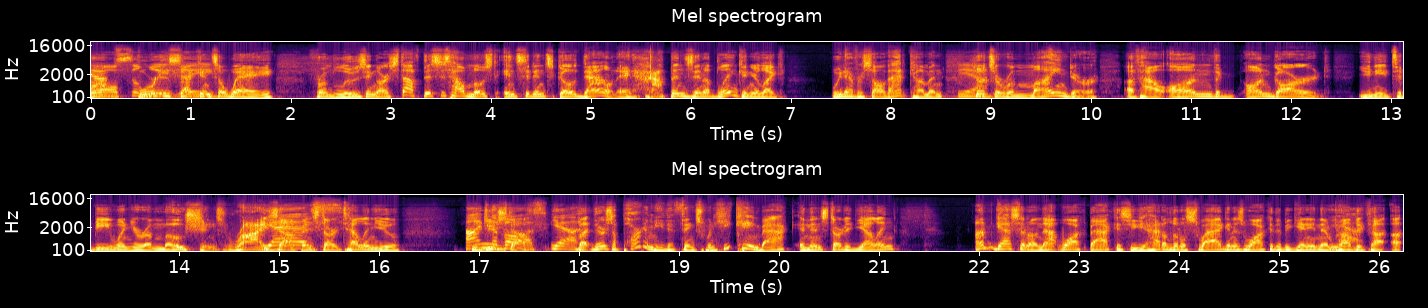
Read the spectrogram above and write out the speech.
We're all forty seconds away from losing our stuff. This is how most incidents go down. It happens in a blink, and you're like. We never saw that coming. So it's a reminder of how on the on guard you need to be when your emotions rise up and start telling you I'm do the stuff. boss. Yeah. But there's a part of me that thinks when he came back and then started yelling, I'm guessing on that walk back, because he had a little swag in his walk at the beginning, then probably thought, uh,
